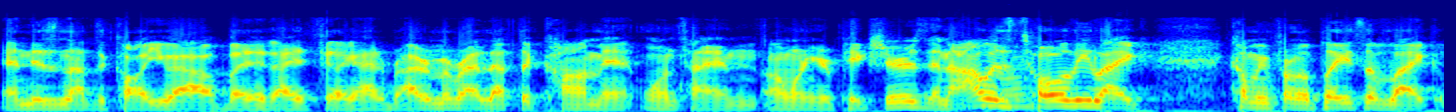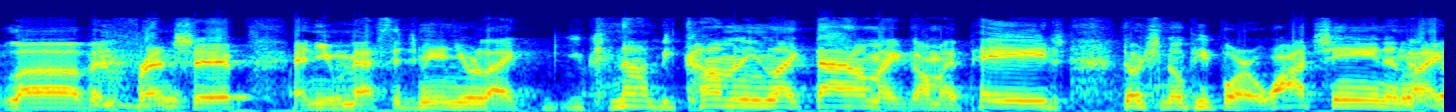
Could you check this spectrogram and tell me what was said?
and this is not to call you out but i feel like i had i remember i left a comment one time on one of your pictures and i was Uh-huh. totally like coming from a place of like love and friendship and you messaged me and you were like you cannot be commenting like that on my on my page don't you know people are watching and like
